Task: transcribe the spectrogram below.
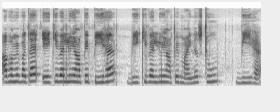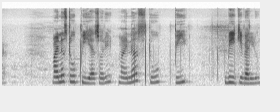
अब हमें पता है ए की वैल्यू यहाँ पे पी है बी की वैल्यू यहाँ पे माइनस टू बी है। माइनस टू पी है sorry minus two p b की वैल्यू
